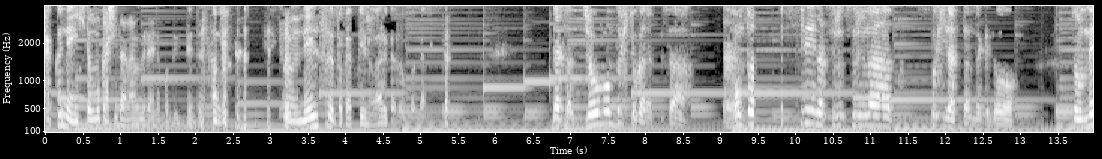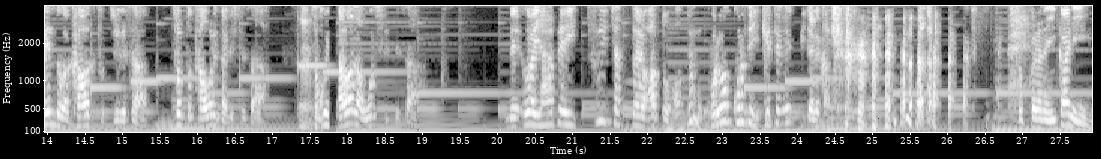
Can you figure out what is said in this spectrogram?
100年一昔だなぐらいのこと言ってんだよ。その年数とかっていうのがあるかどうかわかんない。だってさ、縄文時とかだってさ、うん本当は綺麗なツルツルな時だったんだけど、その粘土が乾く途中でさ、ちょっと倒れたりしてさ、うんそこに泡が落ちててさ、で、うわ、やべえ、ついちゃったよ、あと、あ、でもこれはこれでいけてね？みたいな感じ。そこからね、いかに、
